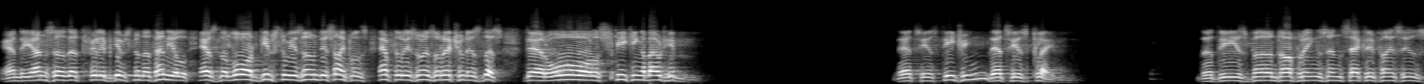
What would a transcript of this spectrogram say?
And the answer that Philip gives to Nathanael, as the Lord gives to his own disciples after his resurrection, is this they're all speaking about him. That's his teaching, that's his claim. That these burnt offerings and sacrifices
